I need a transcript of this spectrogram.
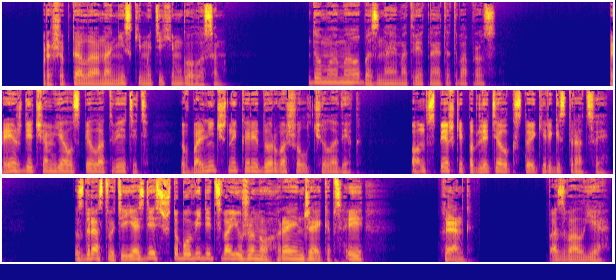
— прошептала она низким и тихим голосом. «Думаю, мы оба знаем ответ на этот вопрос». Прежде чем я успел ответить, в больничный коридор вошел человек. Он в спешке подлетел к стойке регистрации. «Здравствуйте, я здесь, чтобы увидеть свою жену, Рейн Джейкобс, и...» «Хэнк, — позвал я.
